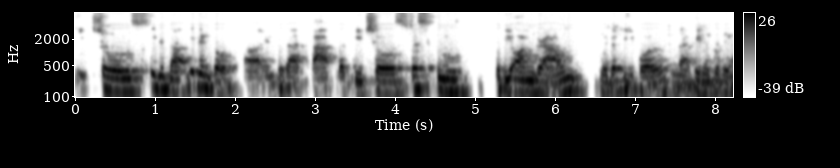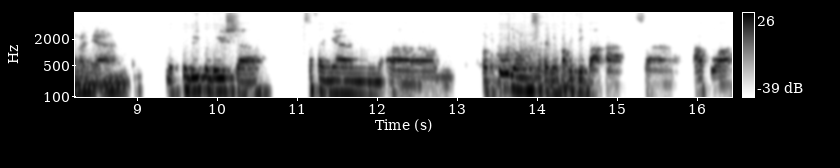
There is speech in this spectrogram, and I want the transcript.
he chose, he, did not, he didn't go uh, into that path, but he chose just to to be on ground with the people na tinutulungan niya. Nagtuloy-tuloy siya sa kanyang um, pagtulong, sa kanyang pakikibaka sa kapwa.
